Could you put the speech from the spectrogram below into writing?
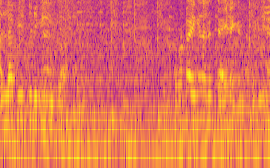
എല്ലാ പീസും ഇങ്ങനെ വെക്കുക. പൊറോട്ട കഴിക്കുന്ന ഒരു സ്റ്റൈലൊക്കെ ഉണ്ട്. അപ്പോൾ ഇങ്ങനെ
